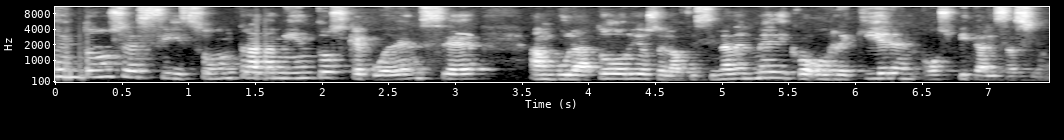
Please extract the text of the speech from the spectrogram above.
entonces si son tratamientos que pueden ser ambulatorios en la oficina del médico o requieren hospitalización.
